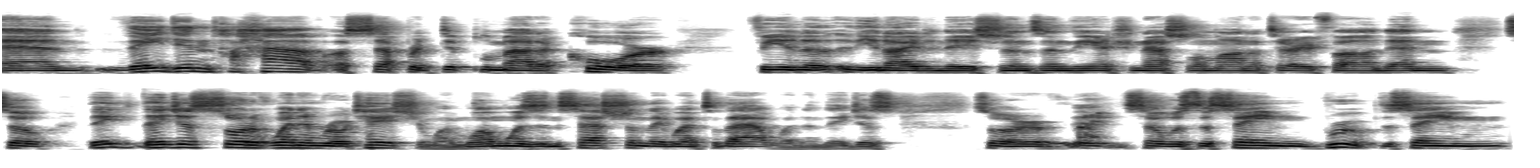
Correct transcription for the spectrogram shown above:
And they didn't have a separate diplomatic corps for the United Nations and the International Monetary Fund. And so they, they just sort of went in rotation. When one was in session, they went to that one and they just sort of, so it was the same group, the same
